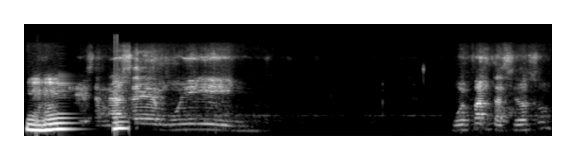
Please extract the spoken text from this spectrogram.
Se me hace muy muy fantasioso.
